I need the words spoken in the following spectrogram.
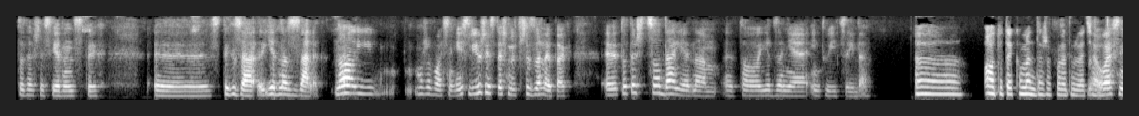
to też jest jeden z tych, y, z tych za, jedna z zalet. No i może właśnie, jeśli już jesteśmy przy zaletach, y, to też co daje nam y, to jedzenie intuicyjne? E, o, tutaj komentarz akurat wyleciał. No właśnie,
